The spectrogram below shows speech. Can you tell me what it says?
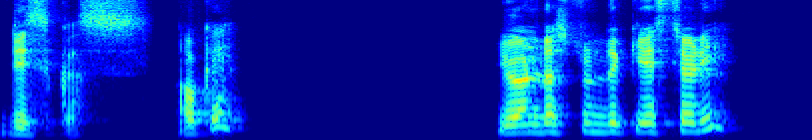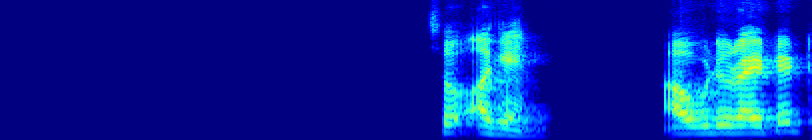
डिस्कस ओके यू अंडरस्टूड द केस स्टडी so again how would you write it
